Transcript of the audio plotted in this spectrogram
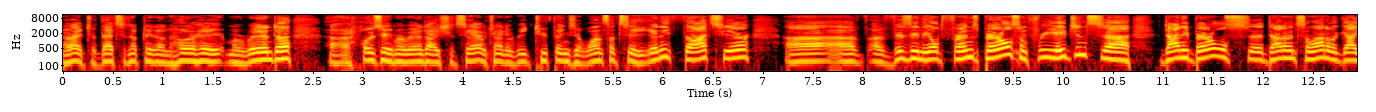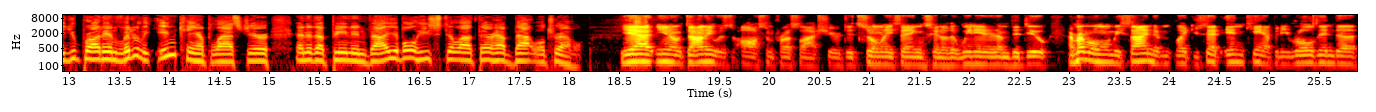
All right, so that's an update on Jorge Miranda, uh, Jose Miranda, I should say. I'm trying to read two things at once. Let's see. Any thoughts here uh, of, of, visiting the old friends barrel? Some free agents. Uh, Donnie Barrels, uh, Donovan Solano, a guy you brought in literally in camp last year, ended up being invaluable. He's still out there. Have bat will travel. Yeah, you know, Donnie was awesome for us last year. Did so many things, you know, that we needed him to do. I remember when we signed him, like you said, in camp, and he rolled into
